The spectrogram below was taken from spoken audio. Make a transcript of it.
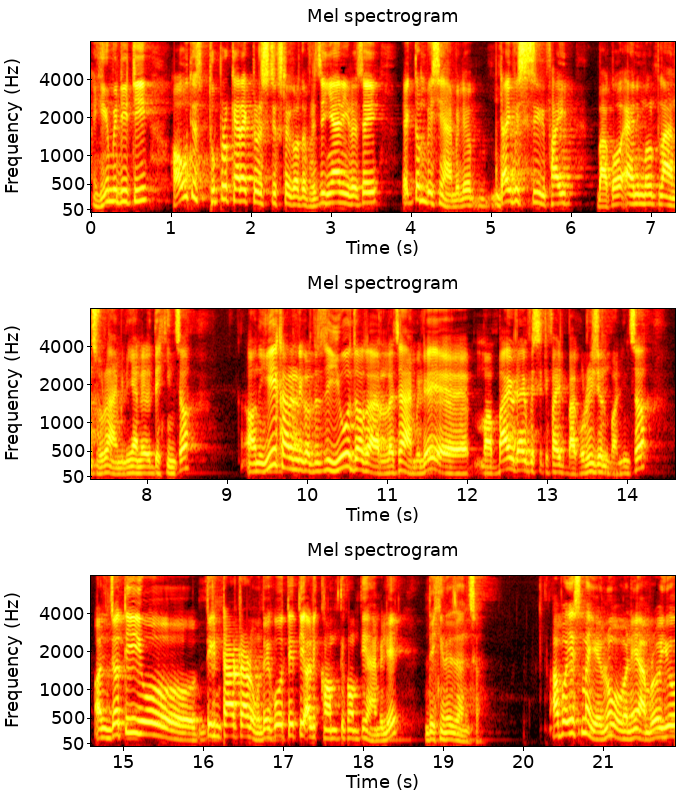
ह्युमिडिटी हौ त्यो थुप्रो क्यारेक्टरिस्टिक्सले गर्दाखेरि चाहिँ यहाँनिर चाहिँ एकदम बेसी हामीले डाइभर्सिफाइड भएको एनिमल प्लान्ट्सहरू हामीले यहाँनिर देखिन्छ। अनि यही कारणले गर्दा चाहिँ यो जग्गाहरूलाई चाहिँ हामीले बायोडाइभर्सिटिफाइड भएको रिजन भनिन्छ। अनि जति योदेखि टाढो टाढो हुँदै गयो त्यति अलिक कम्ती कम्ती हामीले देखिँदै जान्छ। अब यसमा हेर्नु हो भने हाम्रो यो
